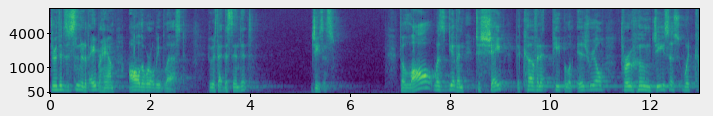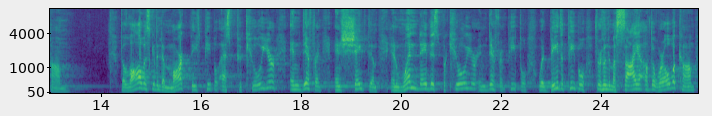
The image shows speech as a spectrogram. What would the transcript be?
Through the descendant of Abraham, all the world will be blessed. Who is that descendant? Jesus. The law was given to shape the covenant people of Israel through whom Jesus would come. The law was given to mark these people as peculiar and different and shape them. And one day, this peculiar and different people would be the people through whom the Messiah of the world would come,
